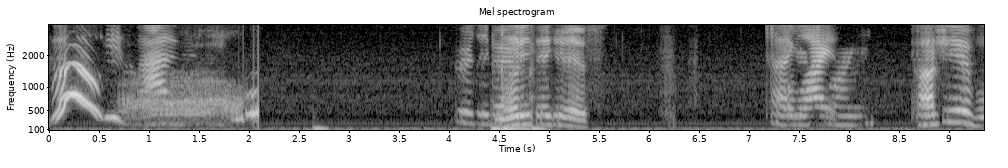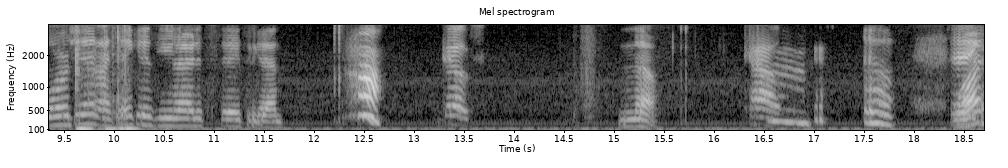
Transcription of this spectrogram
Woo! He's loud. Grizzly bear. What do you think it is? Tiger. lion. lion. Country of origin, I think, is the United States again. Huh. Goat. No. Cow. Hmm. What?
